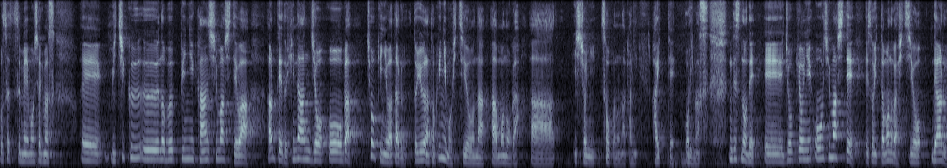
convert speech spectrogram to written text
ご説明申し上げます。えー、備蓄の物品に関しましては、ある程度避難所が長期にわたるというような時にも必要なものが一緒に倉庫の中に入っております。ですので、えー、状況に応じまして、そういったものが必要である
